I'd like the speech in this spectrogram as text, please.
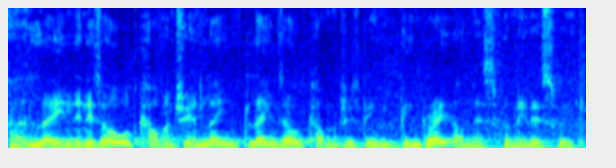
Uh, Lane, in his old commentary, and Lane, Lane's old commentary has been, been great on this for me this week.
